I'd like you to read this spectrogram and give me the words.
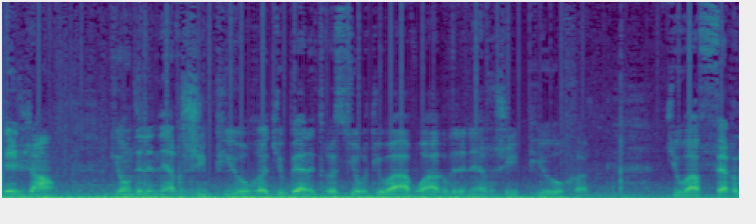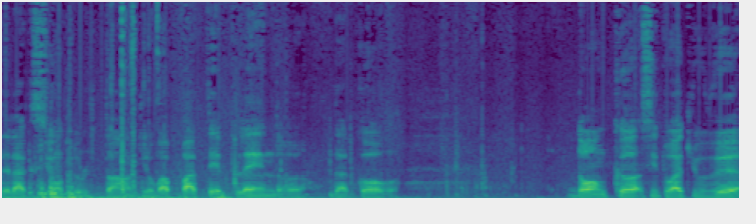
des gens qui ont de l'énergie pure, tu peux en être sûr que tu vas avoir de l'énergie pure. Tu vas faire de l'action tout le temps, tu ne vas pas te plaindre, d'accord? Donc, si toi tu veux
